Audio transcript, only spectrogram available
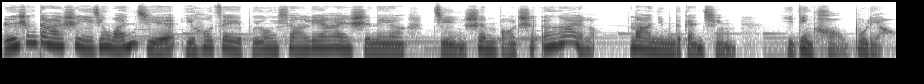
人生大事已经完结，以后再也不用像恋爱时那样谨慎保持恩爱了，那你们的感情一定好不了。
